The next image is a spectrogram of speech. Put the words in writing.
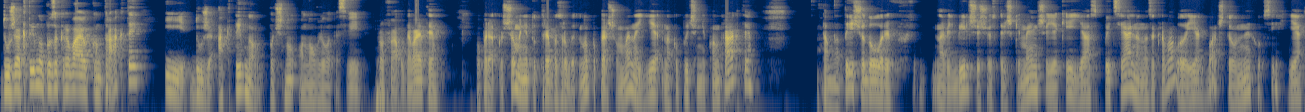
Дуже активно позакриваю контракти і дуже активно почну оновлювати свій профайл. Давайте по порядку. Що мені тут треба зробити? Ну, по-перше, у мене є накопичені контракти там на 1000 доларів, навіть більше, щось трішки менше, які я спеціально не закривав, але як бачите, у них у всіх є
